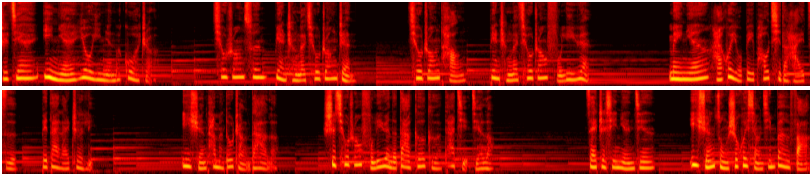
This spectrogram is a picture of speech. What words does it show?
时间一年又一年的过着，邱庄村变成了邱庄镇，邱庄堂变成了邱庄福利院。每年还会有被抛弃的孩子被带来这里。逸璇他们都长大了，是邱庄福利院的大哥哥大姐姐了。在这些年间，逸璇总是会想尽办法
